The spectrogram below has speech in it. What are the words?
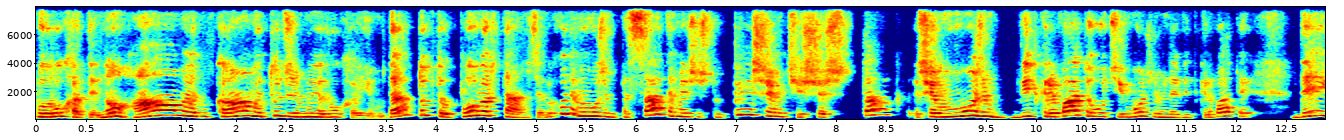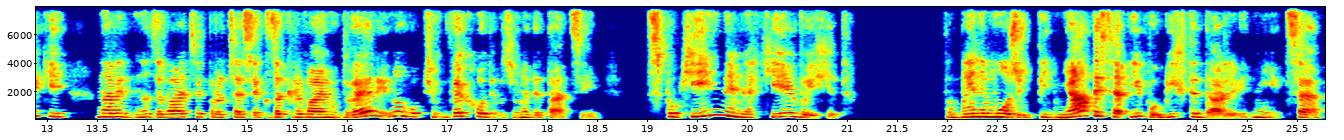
порухати ногами, руками, тут же ми рухаємо. Да? Тобто повертаємося. Виходимо, ми можемо писати, ми ж тут пишемо, чи ще ж так, ще можемо відкривати очі, можемо не відкривати. Деякі навіть називають цей процес як закриваємо двері. Ну, в общем, виходимо з медитації. Спокійний, м'який вихід. Ми не можемо піднятися і побігти далі. Ні, це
